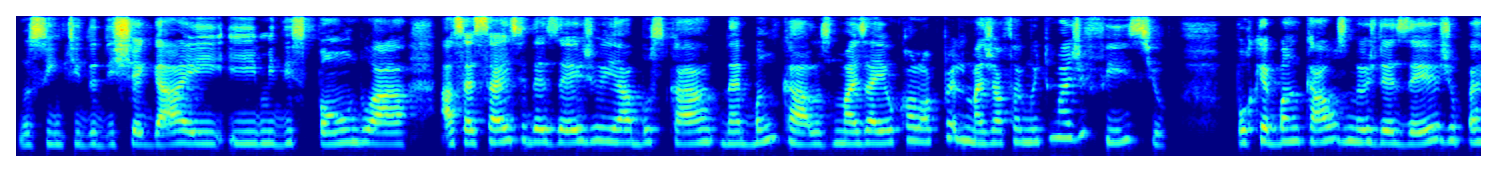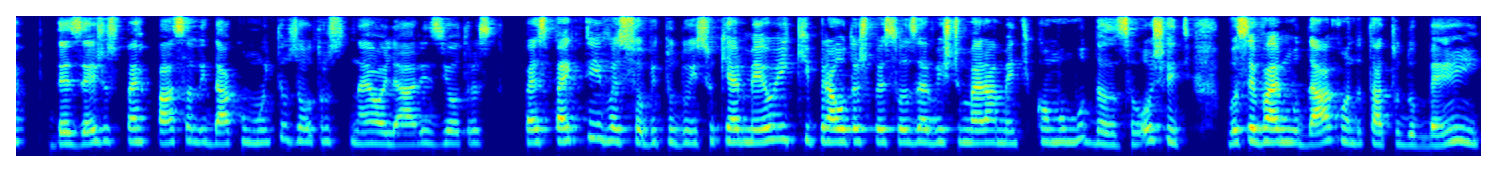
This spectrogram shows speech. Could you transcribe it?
no sentido de chegar e, e me dispondo a acessar esse desejo e a buscar né, bancá-los. Mas aí eu coloco para ele, mas já foi muito mais difícil, porque bancar os meus desejos, per, desejos perpassa lidar com muitos outros né, olhares e outras perspectivas sobre tudo isso que é meu e que para outras pessoas é visto meramente como mudança. Ô, gente, você vai mudar quando tá tudo bem?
